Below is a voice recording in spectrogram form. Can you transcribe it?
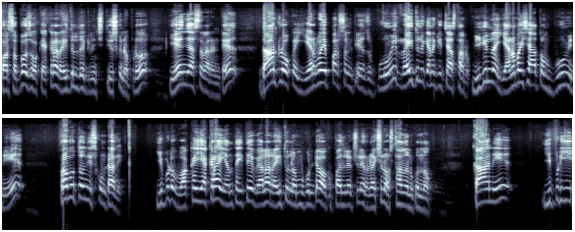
ఫర్ సపోజ్ ఒక ఎకరా రైతుల దగ్గర నుంచి తీసుకున్నప్పుడు ఏం చేస్తున్నారంటే దాంట్లో ఒక ఇరవై పర్సెంటేజ్ భూమి రైతులకు వెనకిచ్చేస్తారు. మిగిలిన ఎనభై శాతం భూమిని ప్రభుత్వం తీసుకుంటుంది. ఇప్పుడు ఒక ఎకరా ఎంతైతే వేల రైతులు అమ్ముకుంటే ఒక పది లక్షలు ఇరవై లక్షలు వస్తుంది అనుకుందాం కానీ ఇప్పుడు ఈ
